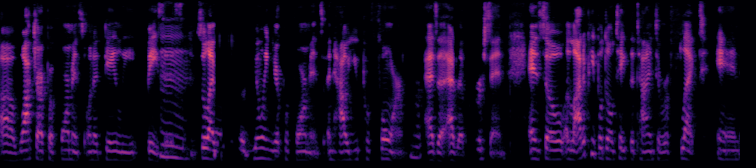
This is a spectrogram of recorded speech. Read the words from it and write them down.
uh, watch our performance on a daily basis. Mm. So like reviewing your performance and how you perform mm. as a as a person. And so a lot of people don't take the time to reflect and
